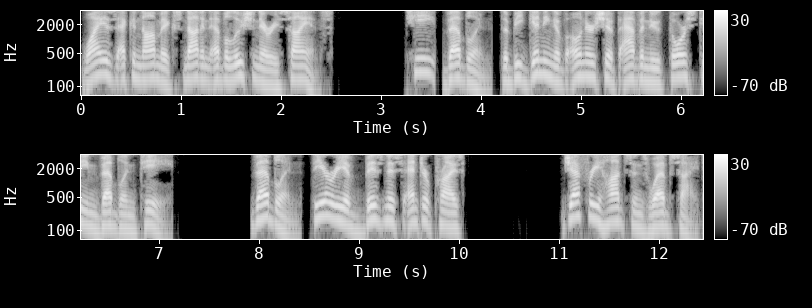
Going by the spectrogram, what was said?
Why is Economics Not an Evolutionary Science? T. Veblen, The Beginning of Ownership Avenue Thorstein Veblen T. Veblen, Theory of Business Enterprise Geoffrey Hodgson's website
